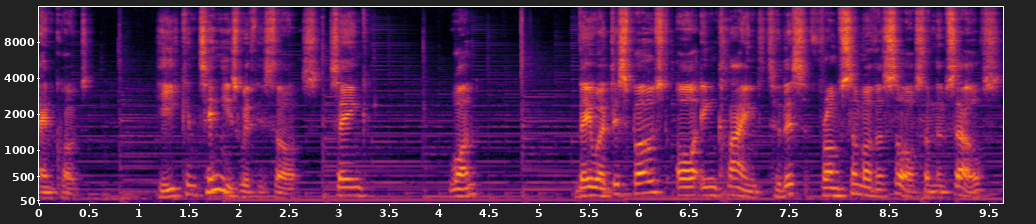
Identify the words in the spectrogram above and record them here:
End quote. He continues with his thoughts, saying 1. They were disposed or inclined to this from some other source than themselves.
